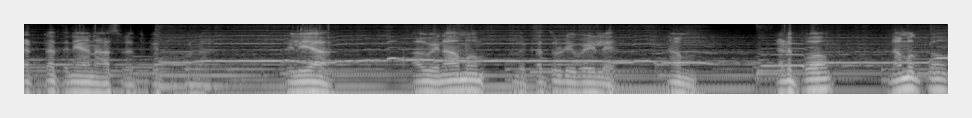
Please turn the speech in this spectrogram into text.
ரட்டத்தனையான ஆசிரியத்தை பெற்றுக்கொண்டான் இல்லையா ஆகவே நாமும் அந்த கத்தருடைய வழியில் நாம் நடப்போம் நமக்கும்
